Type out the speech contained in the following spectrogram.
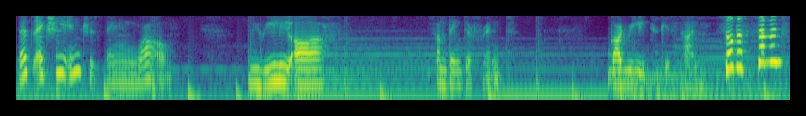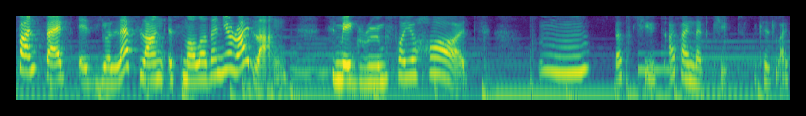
That's actually interesting. Wow we really are something different. God really took his time. So, the seventh fun fact is your left lung is smaller than your right lung to make room for your heart. Hmm, that's cute. I find that cute because, like,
